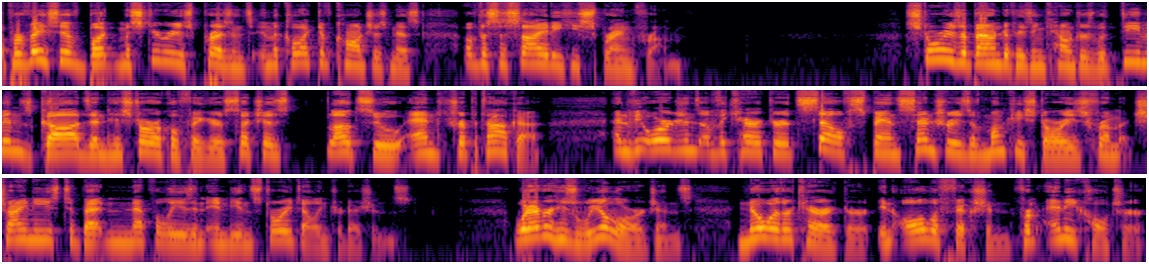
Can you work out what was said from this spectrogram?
a pervasive but mysterious presence in the collective consciousness of the society he sprang from. Stories abound of his encounters with demons, gods, and historical figures such as Lao Tzu and Tripitaka, and the origins of the character itself span centuries of monkey stories from Chinese, Tibetan, Nepalese, and Indian storytelling traditions. Whatever his real origins, no other character in all of fiction from any culture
